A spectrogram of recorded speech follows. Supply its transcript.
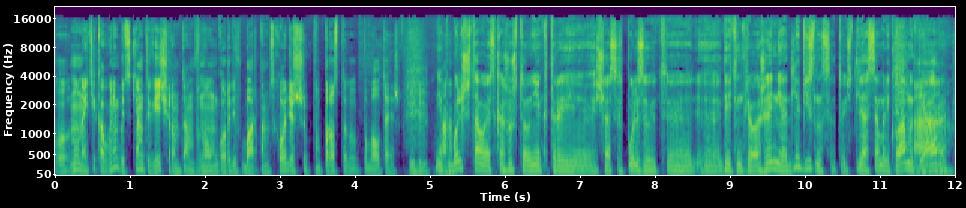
ну, найти кого-нибудь с кем то вечером там в новом городе в бар там сходишь и просто поболтаешь. Uh-huh. Нет, ага. больше того, я скажу, что некоторые сейчас сейчас используют э, э, дейтинг-приложения для бизнеса, то есть для саморекламы, а, пиара.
